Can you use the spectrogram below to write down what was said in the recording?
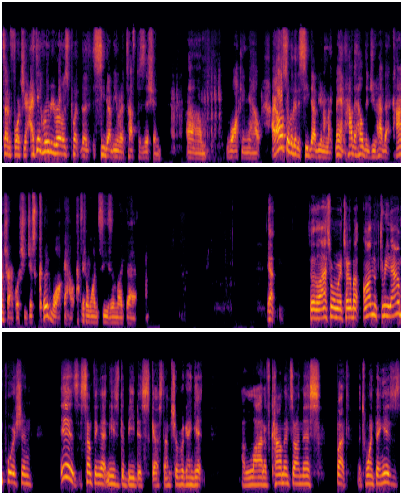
it's unfortunate. I think Ruby Rose put the CW in a tough position, um, walking out. I also look at the CW and I'm like, man, how the hell did you have that contract where she just could walk out after one season like that? Yeah. So the last one we're going to talk about on the three down portion is something that needs to be discussed. I'm sure we're going to get a lot of comments on this, but it's one thing is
